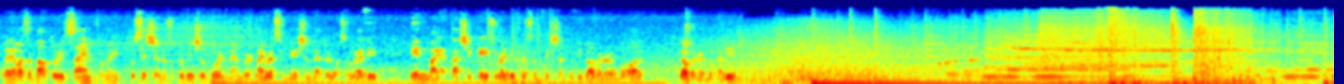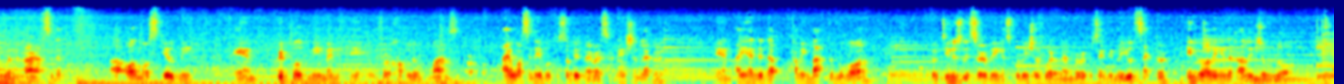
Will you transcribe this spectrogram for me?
When I was about to resign from my position as a provincial board member, my resignation letter was already in my attache case, ready for submission to the Governor of Bohol, Governor Botalin. When the car accident uh, almost killed me and crippled me many, uh, for a couple of months, I wasn't able to submit my resignation letter. And I ended up coming back to Bohol, continuously serving as provincial board member representing the youth sector, enrolling in the College of Law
